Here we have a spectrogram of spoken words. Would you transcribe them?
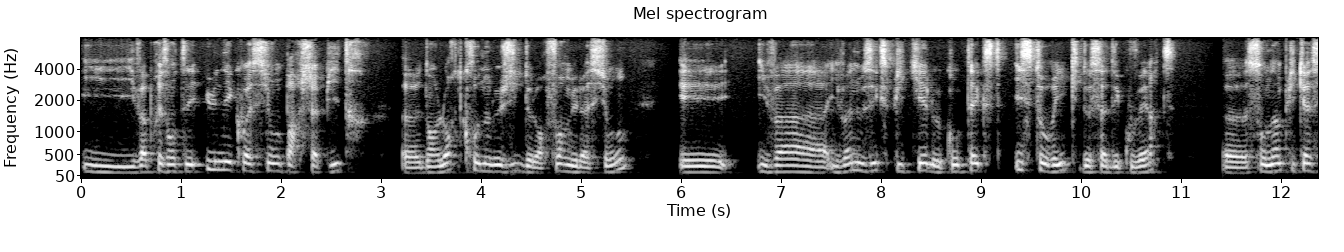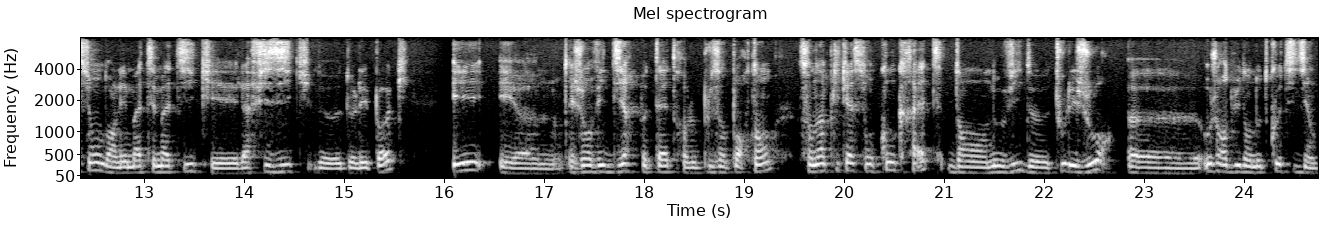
il va présenter une équation par chapitre euh, dans l'ordre chronologique de leur formulation. Et il va, nous expliquer le contexte historique de sa découverte, euh, son implication dans les mathématiques et la physique de, l'époque, et j'ai envie de dire peut-être le plus important, son implication concrète dans nos vies de tous les jours, aujourd'hui dans notre quotidien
